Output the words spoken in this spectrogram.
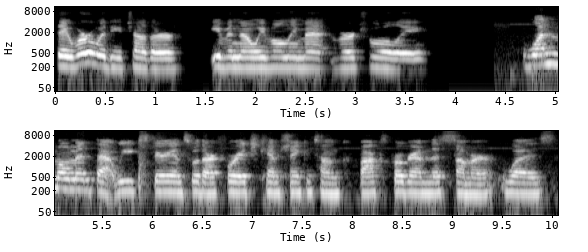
they were with each other even though we've only met virtually. One moment that we experienced with our 4-H Camp Shankitunk box program this summer was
